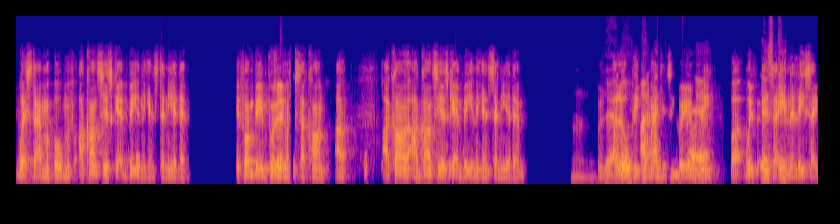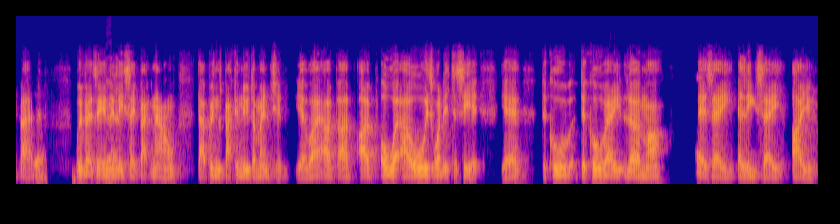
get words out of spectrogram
West Ham and Bournemouth. I can't see us getting beaten against any of them. If I'm being brutally honest, I can't. I, I can't. I can't see us getting beaten against any of them. Hmm. Yeah, a lot of people I, may I, disagree with me, but with Eze and Olise back, with Eze and Yeah. Olise back now, that brings back a new dimension. Yeah, right. I, I, I've always, I always wanted to see it. Yeah, the cool, the Ray, Lerma, Eze, Olise, Ayew,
